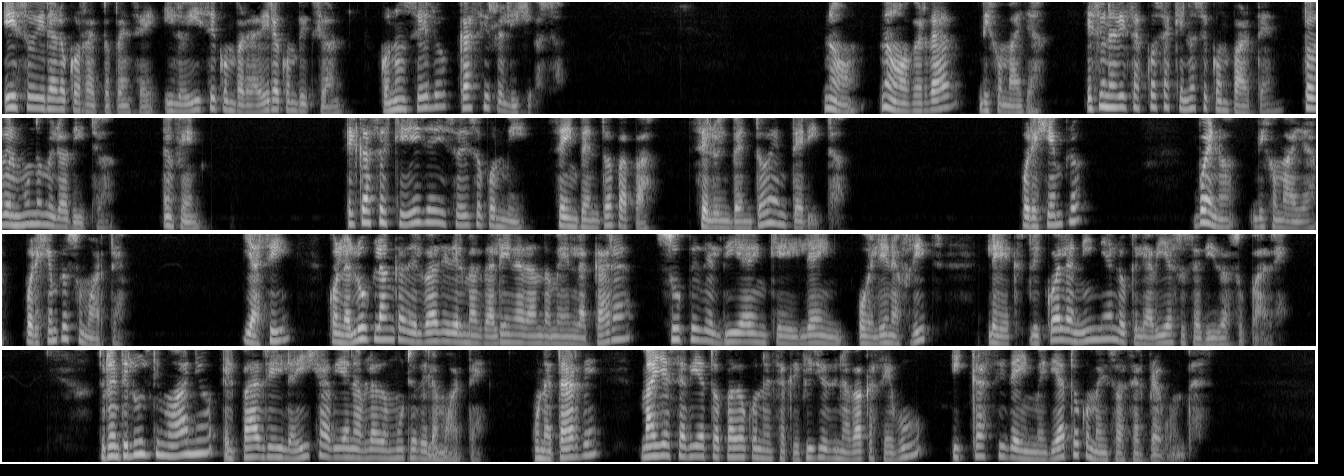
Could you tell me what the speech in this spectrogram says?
Eso era lo correcto, pensé, y lo hice con verdadera convicción, con un celo casi religioso. No, no, ¿verdad? dijo Maya. Es una de esas cosas que no se comparten. Todo el mundo me lo ha dicho. En fin. El caso es que ella hizo eso por mí. Se inventó a papá. Se lo inventó enterito. ¿Por ejemplo? Bueno, dijo Maya, por ejemplo su muerte. Y así, con la luz blanca del Valle del Magdalena dándome en la cara, supe del día en que Elaine o Elena Fritz le explicó a la niña lo que le había sucedido a su padre. Durante el último año, el padre y la hija habían hablado mucho de la muerte. Una tarde, Maya se había topado con el sacrificio de una vaca cebú y casi de inmediato comenzó a hacer preguntas.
